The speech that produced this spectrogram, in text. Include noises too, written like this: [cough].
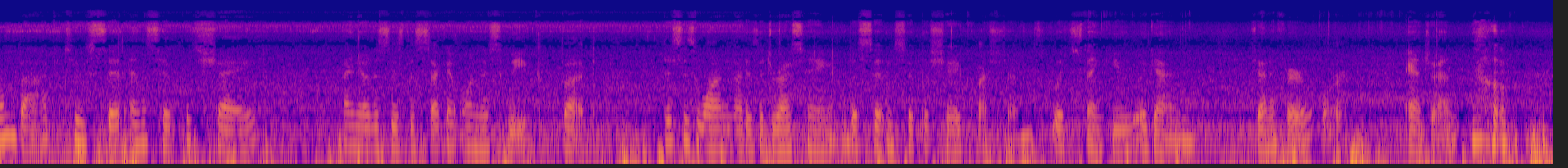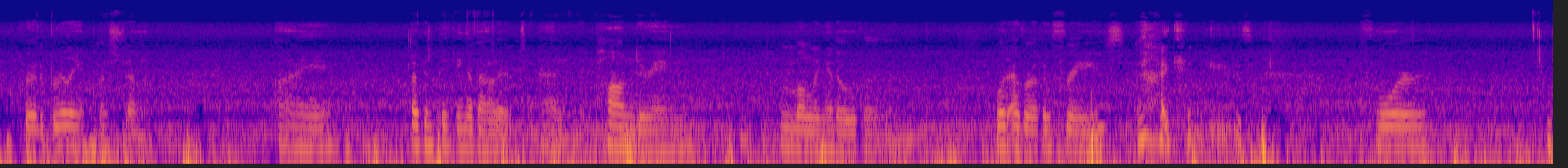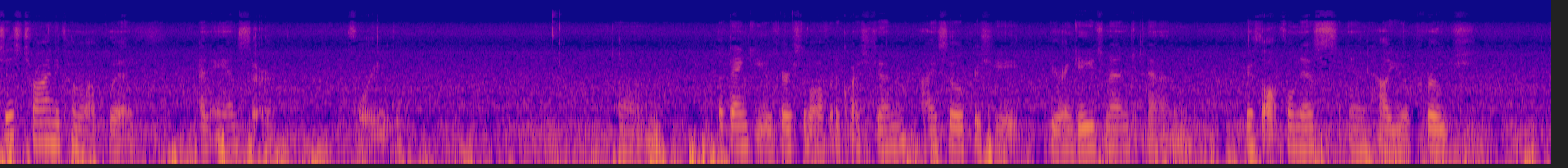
Welcome back to Sit and Sip with Shea. I know this is the second one this week, but this is one that is addressing the Sit and Sip with Shea questions, which thank you again, Jennifer, or Aunt Jen, [laughs] for the brilliant question. I, I've been thinking about it and pondering, mulling it over, whatever other phrase [laughs] I can use for just trying to come up with an answer for you. Um, but thank you, first of all, for the question. I so appreciate your engagement and your thoughtfulness in how you approach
